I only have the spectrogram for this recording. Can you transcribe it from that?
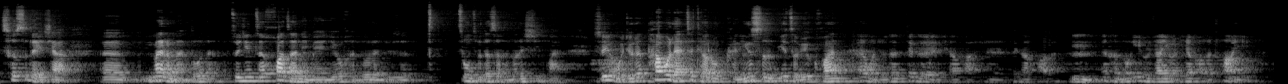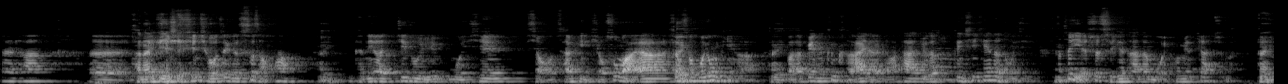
测试了一下，呃，卖了蛮多的。最近在画展里面也有很多人就是众筹的时候，很多人喜欢，所以我觉得他未来这条路肯定是越走越宽。哎，我觉得这个想法是非常好的。嗯，那很多艺术家有一些好的创意，但是他呃很难变现，寻求这个市场化，对，肯定要借助于某一些小产品、小数码呀、小生活用品啊，对，把它变得更可爱的，然后大家觉得更新鲜的东西，那这也是实现它的某一方面的价值嘛。对。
